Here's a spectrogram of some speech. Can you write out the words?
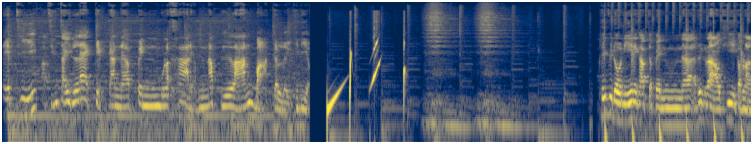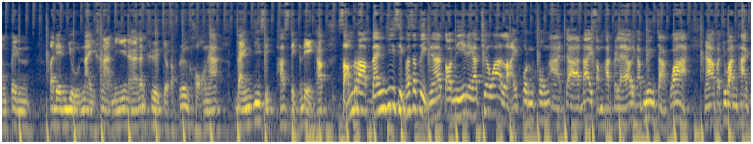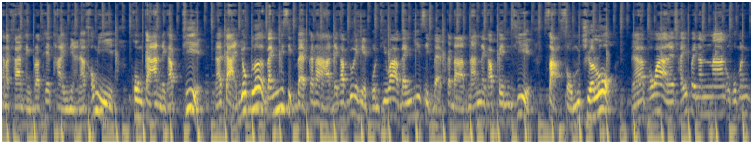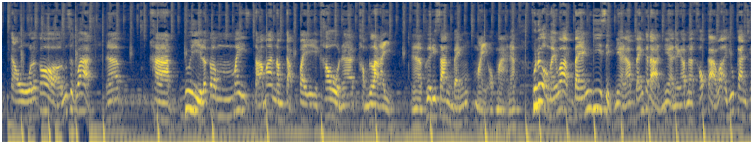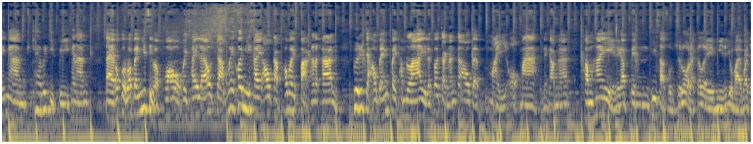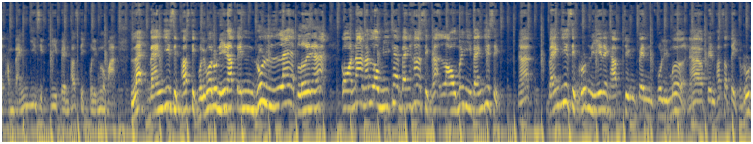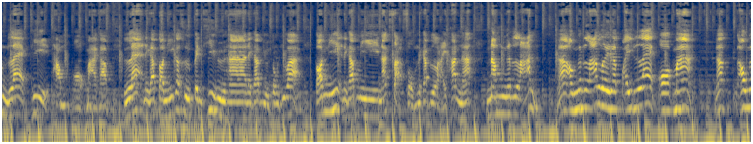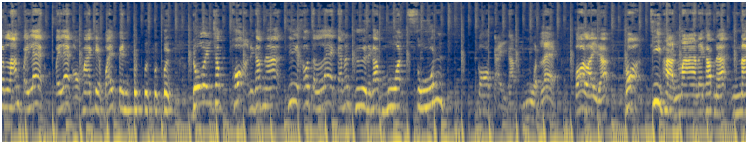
เศรษฐีตัดสินใจแลกเก็บกันนะครับเป็นมูลค่านะครับนับล้านบาทกันเลยทีเดียว คลิปวิดีโอนี้นะครับจะเป็นนะเรื่องราวที่กำลังเป็นประเด็นอยู่ในขณะนี้นะฮะนั่นคือเกี่ยวกับเรื่องของนะฮะแบงค์20พลาสติกนั่นเองครับสำหรับแบงค์20พลาสติกนะฮะตอนนี้นะครับเชื่อว่าหลายคนคงอาจจะได้สัมผัสไปแล้วนะครับเนื่องจากว่า นะปัจจุบันทางธนาคารแห่งประเทศไทยเนี่ยนะเขามีโครงการนะครับที่นะจะยกเลิกแบงค์20 แบบกระดาษนะครับด้วยเหตุผลที่ว่าแบงค์20 แบบกระดาษนั้นนะครับเป็นที่สะสมเชื้อโรคนะเพราะว่านี่ยใช้ไปนานๆโอ้โหมันเก่าแล้วก็รู้สึกว่านะขาดยุ่ยแล้วก็ไม่สามารถนำกลับไปเข้านะทำลาย นะเพื่อที่สร้างแบงค์ใหม่ออกมานะคุณนึกออกไหมว่าแบงค์20เนี่ยนะแบงค์กระดาษเนี่ยนะครับนะเขากล่าวว่าอายุการใช้งานแค่ไม่กี่ปีแค่นั้น แต่ปรากฏว่าแบงค์ยี่สิบพออออกไปใช้แล้ว จะไม่ค่อยมีใครเอากลับเข้าไปฝากธนาคาร เพื่อที่จะเอาแบงค์ไปทำลาย แล้วก็จากนั้นก็เอาแบบใหม่ออกมานะครับนะทำให้นะครับเป็นที่สะสมเชื้อโรคแหละก็เลยมีนโยบายว่าจะทำแบงค์ 20 ที่เป็นพลาสติกโพลิเมอร์ออกมา และแบงค์ 20 พลาสติกโพลิเมอร์รุ่นนี้นะเป็นรุ่นแรกเลยนะฮะ ก่อนหน้านั้นเรามีแค่แบงค์50นะเราไม่มีแบงค์20นะแบงค์20 รุ่นนี้นะครับจึงเป็นโพลิเมอร์นะเป็นพลาสติกรุ่นแรกที่ทำออกมาครับ และนะครับตอนนี้ก็คือเป็นที่ฮือฮานะครับอยู่ตรงที่ว่า ตอนนี้นะครับมีนักสะสมนะครับหลายท่านนะนำเงินล้านนะเอาเงินล้านเลยนะไปแลกออกมา นะเอาเงินล้านไปแลกไปแลกออกมาเก็บไว้เป็นปึกปึกปึกปึกโดยเฉพาะนะครับนะที่เขาจะแลกกันนั่นคือนะครับ หมวดศูนย์กอไก่ครับ หมวดแรก เพราะอะไรนะเพราะที่ผ่านมานะครับนะใน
